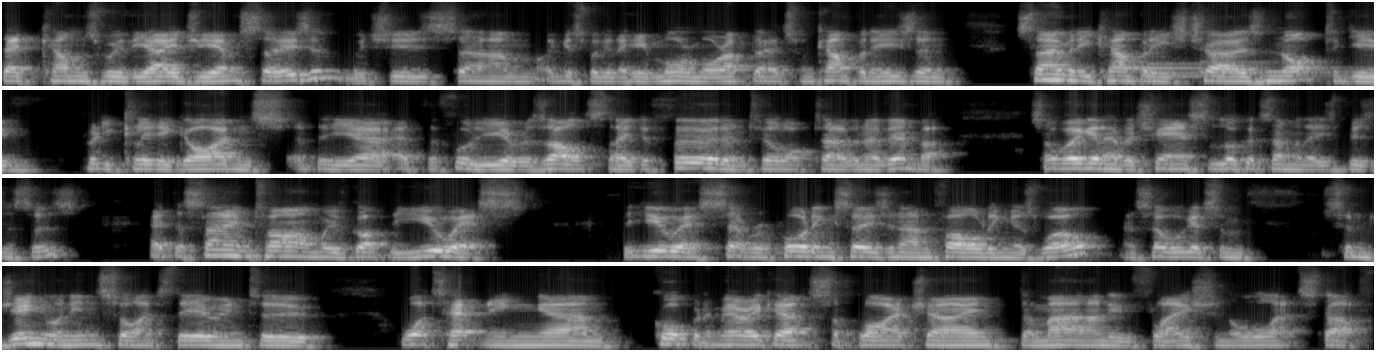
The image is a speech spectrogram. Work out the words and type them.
that comes with the AGM season, which is um, I guess we're going to hear more and more updates from companies, and so many companies chose not to give pretty clear guidance at the uh, at the full year results. They deferred until October, November. So we're going to have a chance to look at some of these businesses. At the same time, we've got the US, the US uh, reporting season unfolding as well, and so we'll get some some genuine insights there into what's happening um, corporate America, supply chain, demand, inflation, all that stuff.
